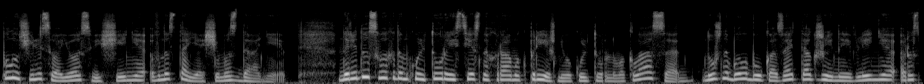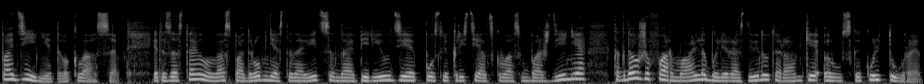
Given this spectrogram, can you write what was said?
получили свое освещение в настоящем издании. Наряду с выходом культуры из тесных рамок прежнего культурного класса нужно было бы указать также и на явление распадения этого класса. Это заставило нас подробнее остановиться на периоде после крестьянского освобождения, когда уже формально были раздвинуты рамки русской культуры.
